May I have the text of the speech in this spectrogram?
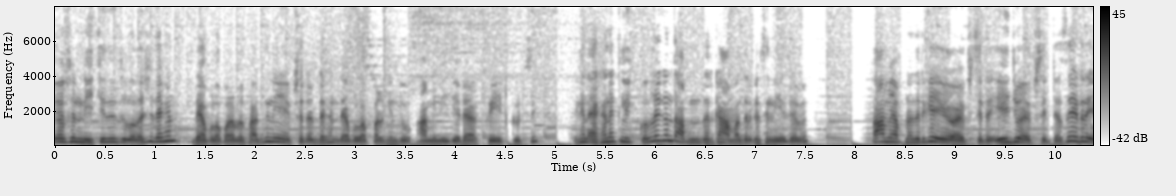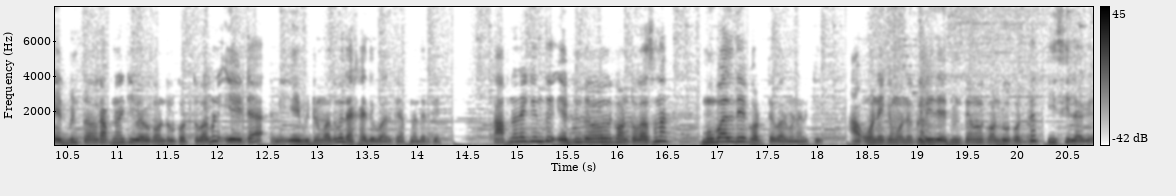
ওয়েবসাইট নিচে দিয়ে চলে আসি, দেখেন ডেভেলপার ফার্স্ট দিন এই ওয়েবসাইটের দেখেন ডেভেলপার কিন্তু আমি নিজেটা ক্রিয়েট করছি। দেখেন এখানে ক্লিক করলে কিন্তু আপনাদেরকে আমাদের কাছে নিয়ে যাবে। তো আমি আপনাদেরকে এই ওয়েবসাইটে এই যে ওয়েবসাইটটা আছে, এটার এডমিন প্যানেলটা আপনারা কীভাবে কন্ট্রোল করতে পারবেন এটা আমি এই ভিডিওর মাধ্যমে দেখাই দেবো আর কি আপনাদেরকে। তো আপনারা কিন্তু এডমিন প্যানেলের কন্ট্রোল আছে না? মোবাইল দিয়ে করতে পারবেন আর কি। আর অনেকে মনে করি যে এডমিন প্যানেল কন্ট্রোল করতে পিসি লাগে।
